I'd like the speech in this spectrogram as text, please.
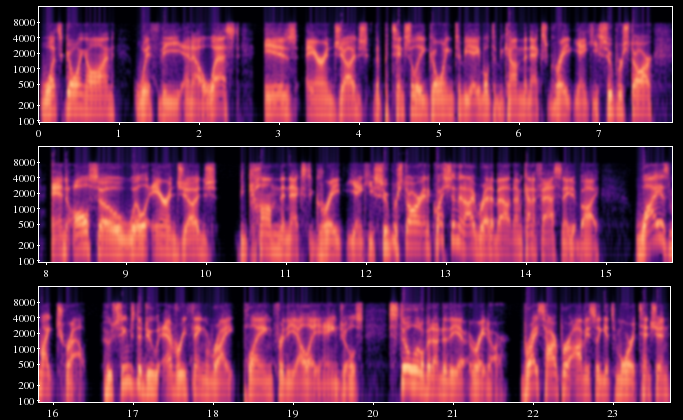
What's going on with the NL West? Is Aaron Judge the potentially going to be able to become the next great Yankee superstar? And also, will Aaron Judge become the next great Yankee superstar? And a question that I read about and I'm kind of fascinated by why is Mike Trout, who seems to do everything right playing for the LA Angels, still a little bit under the radar? Bryce Harper obviously gets more attention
